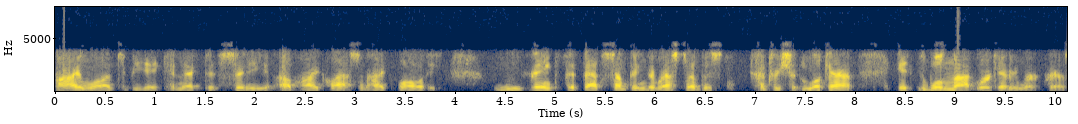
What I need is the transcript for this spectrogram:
I want to be a connected city of high class and high quality. We think that that's something the rest of this country should look at it will not work everywhere, Chris.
